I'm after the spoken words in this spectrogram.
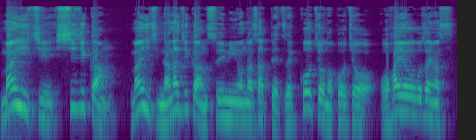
毎日7時間、毎日7時間睡眠をなさって絶好調の校長、おはようございます。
